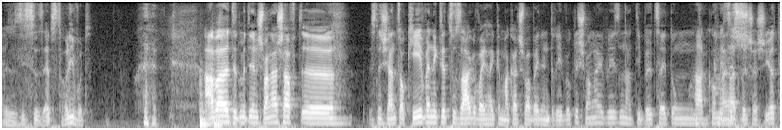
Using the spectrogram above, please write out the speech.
Also siehst du selbst Hollywood. Aber das mit der Schwangerschaft äh, ist nicht ganz okay, wenn ich so sage, weil Heike Makatsch war bei den Dreh wirklich schwanger gewesen, hat die Bildzeitung knallhart recherchiert.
